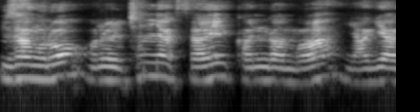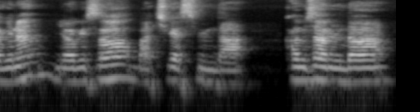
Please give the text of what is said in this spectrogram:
이상으로 오늘 천약사의 건강과 약 이야기는 여기서 마치겠습니다. 감사합니다.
